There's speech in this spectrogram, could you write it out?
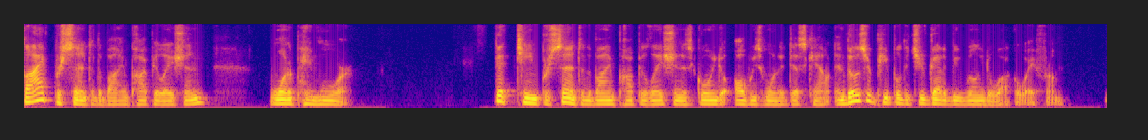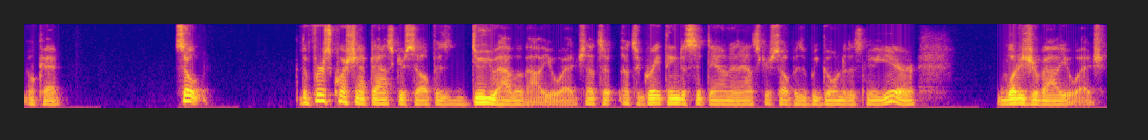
5% of the buying population want to pay more. 15% of the buying population is going to always want a discount. And those are people that you've got to be willing to walk away from. Okay. So the first question you have to ask yourself is do you have a value edge? That's a that's a great thing to sit down and ask yourself as we go into this new year. What is your value edge?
